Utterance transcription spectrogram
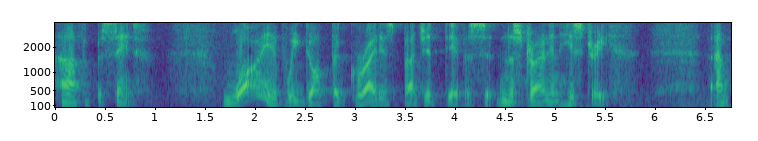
half a percent, why have we got the greatest budget deficit in Australian history? Um,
